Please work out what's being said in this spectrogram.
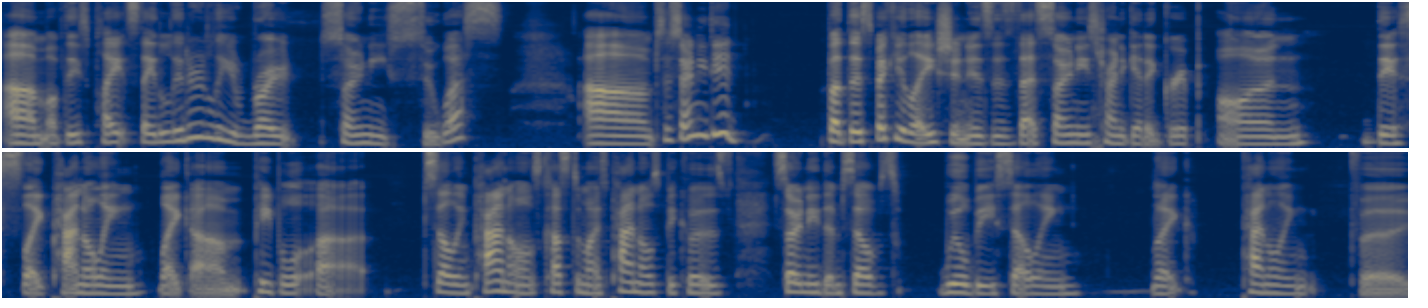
um of these plates, they literally wrote Sony sue us. Um, so Sony did but the speculation is is that Sony's trying to get a grip on this like paneling like um people uh selling panels customized panels because Sony themselves will be selling like paneling for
